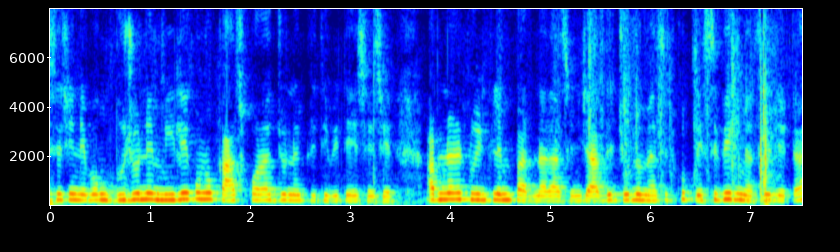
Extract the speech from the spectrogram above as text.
এসেছেন এবং দুজনে মিলে কোনো কাজ করার জন্য পৃথিবীতে এসেছেন। আপনারা টুইন ফ্লেম পার্টনার আছেন, যাদের জন্য মেসেজ খুব স্পেসিফিক মেসেজ এটা।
